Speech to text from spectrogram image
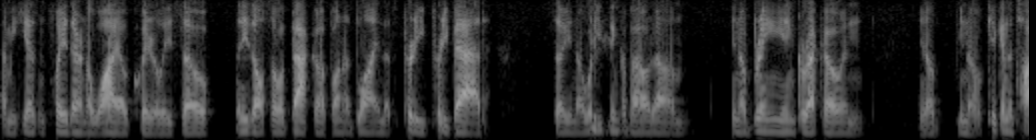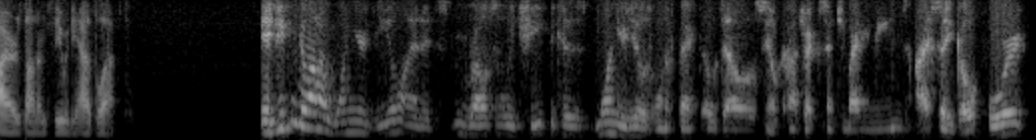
I mean he hasn't played there in a while clearly. So and he's also a backup on a line that's pretty pretty bad. So you know, what do you think about um, you know bringing in Greco and you know, you know, kicking the tires on him, see what he has left. If you can go on a one-year deal and it's relatively cheap, because one-year deals won't affect Odell's, you know, contract extension by any means, I say go for it.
